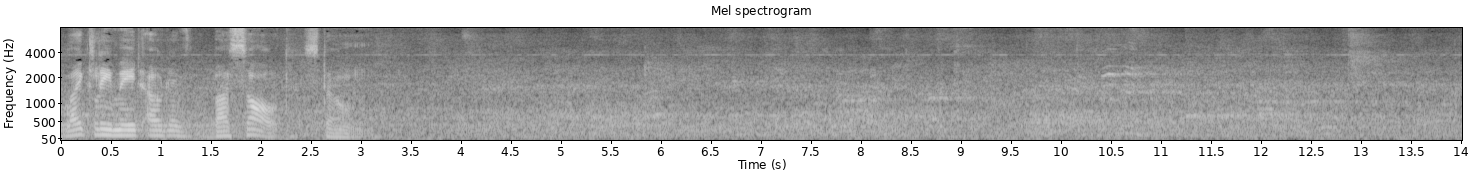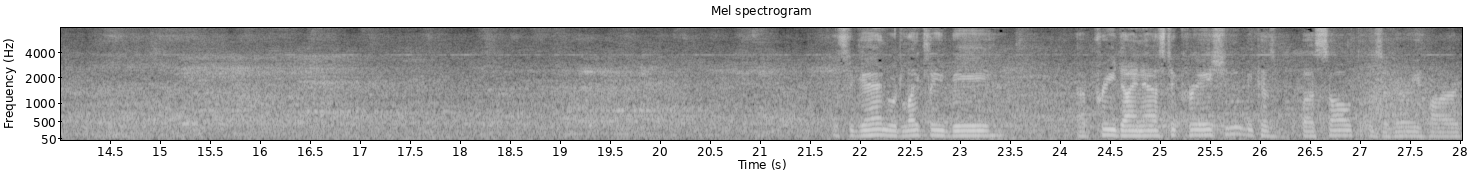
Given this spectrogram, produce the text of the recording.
likely made out of basalt stone. This again would likely be a pre-dynastic creation because basalt is a very hard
